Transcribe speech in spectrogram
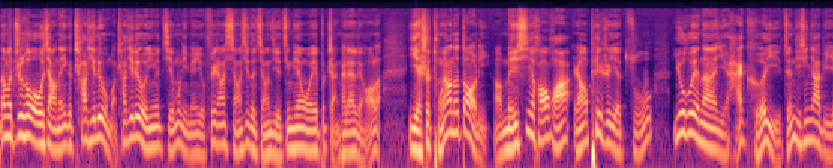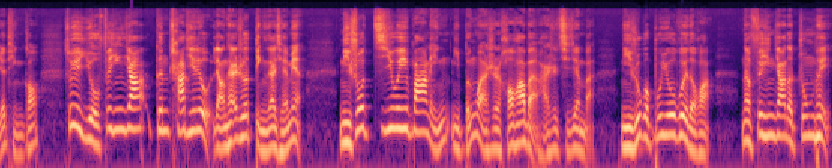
那么之后我讲的一个叉 T 六嘛，叉 T 六因为节目里面有非常详细的讲解，今天我也不展开来聊了，也是同样的道理啊，美系豪华，然后配置也足，优惠呢也还可以，整体性价比也挺高。所以有飞行家跟叉 T 六两台车顶在前面，你说 GV 八零，你甭管是豪华版还是旗舰版，你如果不优惠的话，那飞行家的中配。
